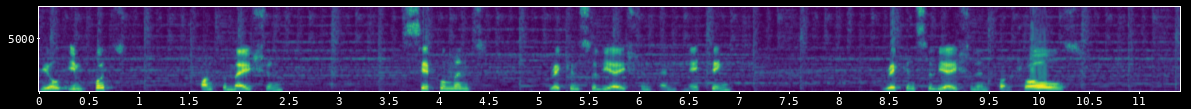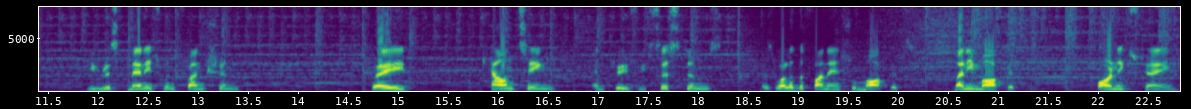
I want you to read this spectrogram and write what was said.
deal input, confirmation, settlement, reconciliation and netting, reconciliation and controls, the risk management function, trade, accounting and treasury systems, as well as the financial markets, money markets, foreign exchange,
